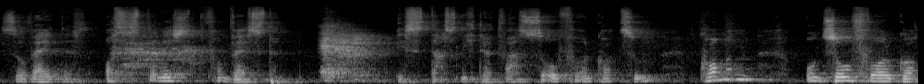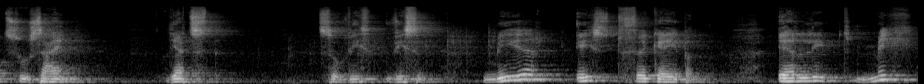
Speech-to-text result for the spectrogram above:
soweit es Osten ist vom Westen. Ist das nicht etwas, so vor Gott zu kommen und so vor Gott zu sein? Jetzt zu wissen, mir ist vergeben. Er liebt mich,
